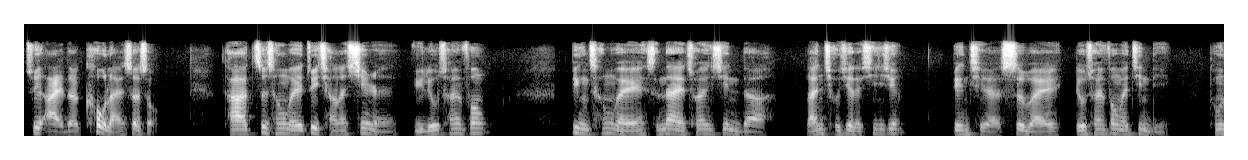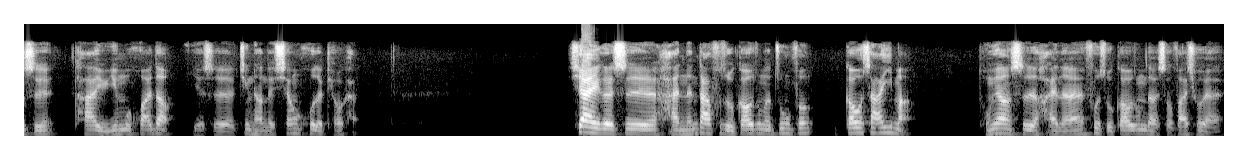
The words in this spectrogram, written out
最矮的扣篮射手。他自称为最强的新人，与流川枫并称为神奈川信的篮球界的新星，并且视为流川枫为劲敌。同时，他与樱木花道也是经常的相互的调侃。下一个是海南大附属高中的中锋高沙一马，同样是海南附属高中的首发球员。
